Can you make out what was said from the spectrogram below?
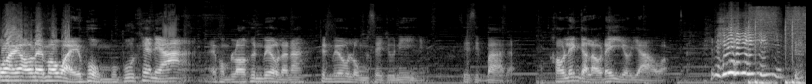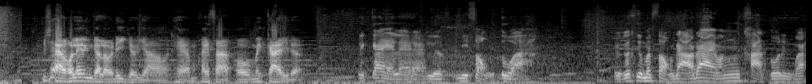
วอยเอาอะไรมาไหวผมผมพูดแค่เนี้ยไอผมรอขึ้นเวลแล้วนะ ขึ้นเวลลงเซจูนี่สี่สิบาทอะเขาเล่นกับเราได้อีกยาวๆอะ พี่ชายเขาเล่นกับเราได้อีกยาวๆ แถมใครสาเขาไม่ไกลด้วยไม่ใกล้อะไรนะเหลือมีสองตัวเดี๋ยวก็คือมันสองดาวได้มั้งขาดตัวหนึ่งปะ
